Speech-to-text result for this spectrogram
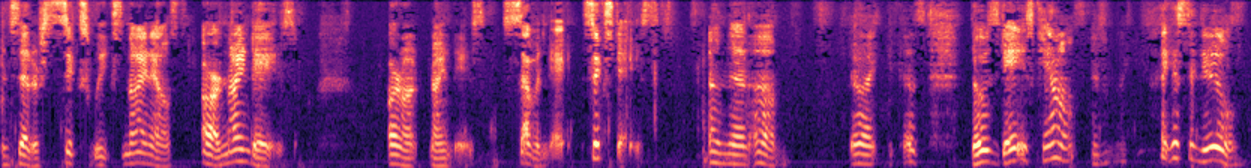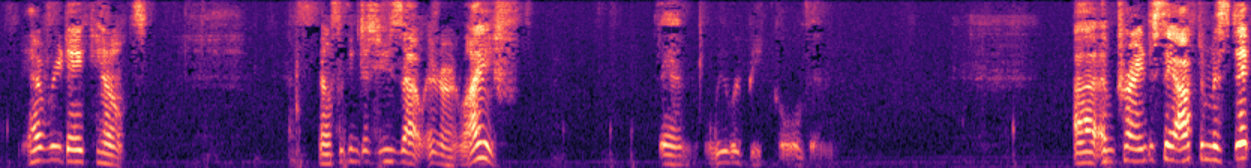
instead of six weeks, nine hours or nine days, or not nine days, seven days, six days, and then um, they're like because those days count. And I'm like, I guess they do. Every day counts. Now, if we can just use that in our life, then we would be golden. Uh, I'm trying to stay optimistic.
